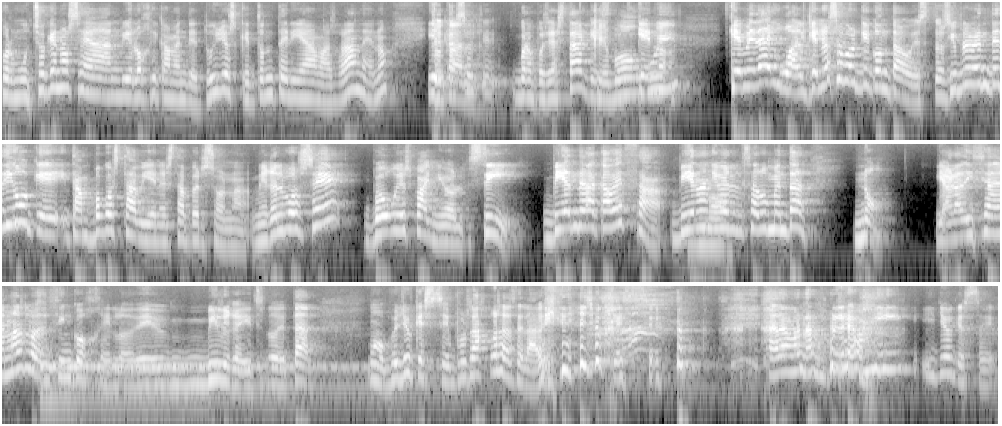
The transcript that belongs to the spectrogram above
Por mucho que no sean biológicamente tuyos, qué tontería más grande, ¿no? Y Total. el caso que. Bueno, pues ya está, que, Que que Bowie- no- que me da igual, que no sé por qué he contado esto. Simplemente digo que tampoco está bien esta persona. Miguel Bosé, Bowie español, sí. ¿Bien de la cabeza? ¿Bien a No. nivel de salud mental? No. Y ahora dice además lo del 5G, lo de Bill Gates, lo de tal. Bueno, pues yo qué sé, pues las cosas de la vida, yo qué sé. Ahora van a poner a mí y yo qué sé.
